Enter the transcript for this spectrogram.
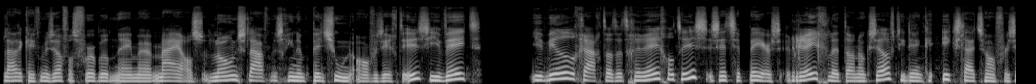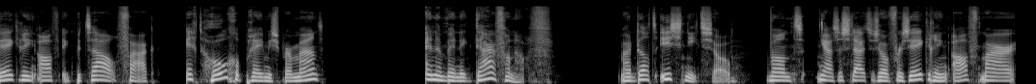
laat ik even mezelf als voorbeeld nemen, mij als loonslaaf misschien een pensioenoverzicht is. Je weet, je wil graag dat het geregeld is. ZZP'ers regelen het dan ook zelf. Die denken, ik sluit zo'n verzekering af. Ik betaal vaak echt hoge premies per maand. En dan ben ik daar vanaf. Maar dat is niet zo. Want ja, ze sluiten zo'n verzekering af, maar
